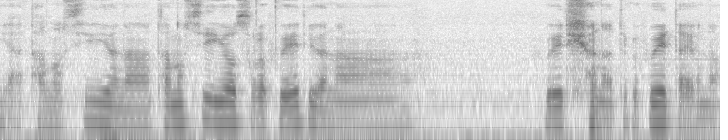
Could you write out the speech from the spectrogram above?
いや、楽しいよな。楽しい要素が増えるよな。増えるよな。っていうか、増えたよな。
